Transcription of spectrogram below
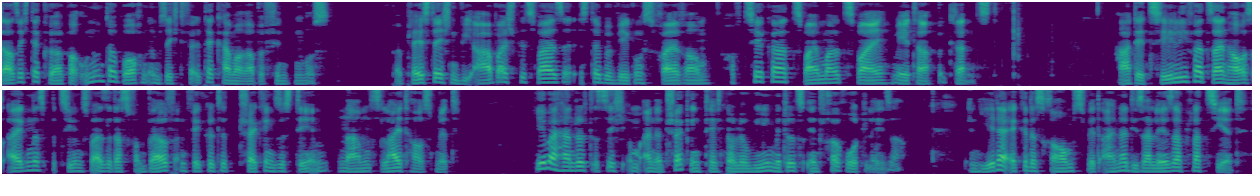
da sich der Körper ununterbrochen im Sichtfeld der Kamera befinden muss. Bei PlayStation VR beispielsweise ist der Bewegungsfreiraum auf ca. 2 x 2 Meter begrenzt. HTC liefert sein hauseigenes bzw. das von Valve entwickelte Tracking-System namens Lighthouse mit Hierbei handelt es sich um eine Tracking-Technologie mittels Infrarotlaser. In jeder Ecke des Raums wird einer dieser Laser platziert.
